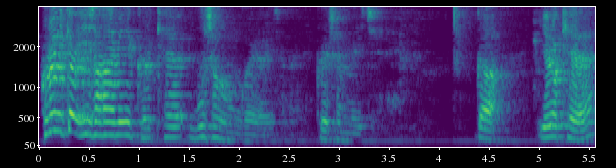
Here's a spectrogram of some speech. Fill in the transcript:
그러니까 이 사람이 그렇게 무서운 거예요, 이 사람이. 그레션 메이치. 그러니까 이렇게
